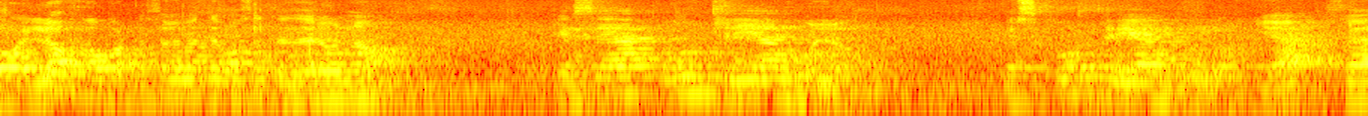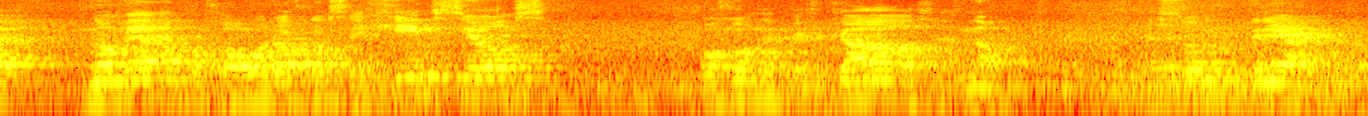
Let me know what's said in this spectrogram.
o el ojo, porque solamente vamos a tener uno, que sea un triángulo. Es un triángulo, ¿ya? O sea, no me hagan por favor ojos egipcios, ojos de pescado, o sea, no. Es un triángulo.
